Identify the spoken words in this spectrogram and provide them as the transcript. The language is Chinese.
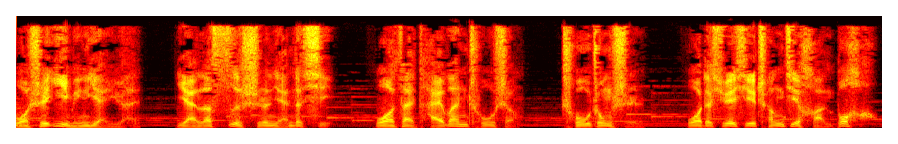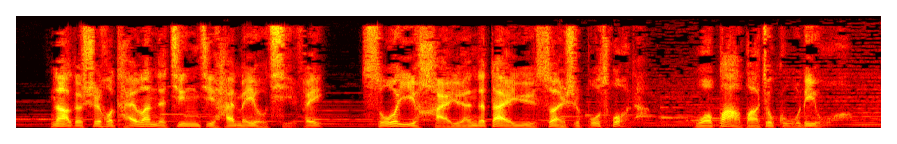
我是一名演员，演了四十年的戏。我在台湾出生，初中时我的学习成绩很不好。那个时候台湾的经济还没有起飞，所以海员的待遇算是不错的。我爸爸就鼓励我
